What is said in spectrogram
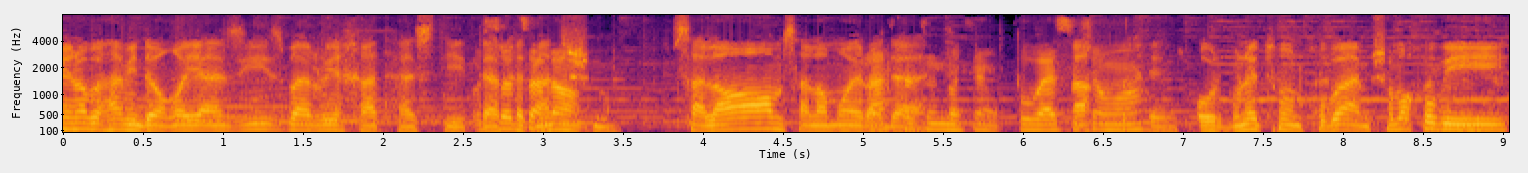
جناب حمید آقای عزیز بر روی خط هستید در خدمت سلام. شما. سلام سلام و ارادت بخیر. خوب هستی شما. قربونتون. خوبم. شما خوبی؟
